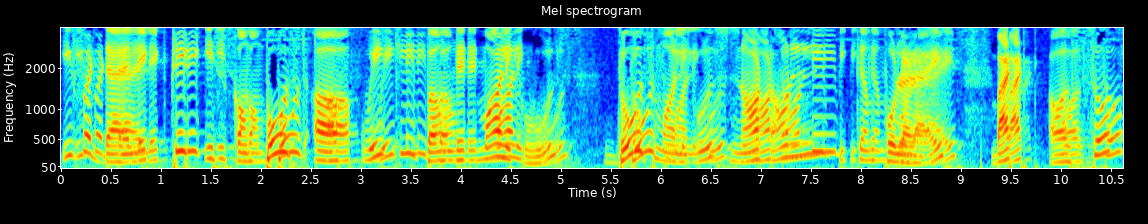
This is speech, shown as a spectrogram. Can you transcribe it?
If a dielectric is composed of weakly bounded molecules, those molecules not only become polarized but also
